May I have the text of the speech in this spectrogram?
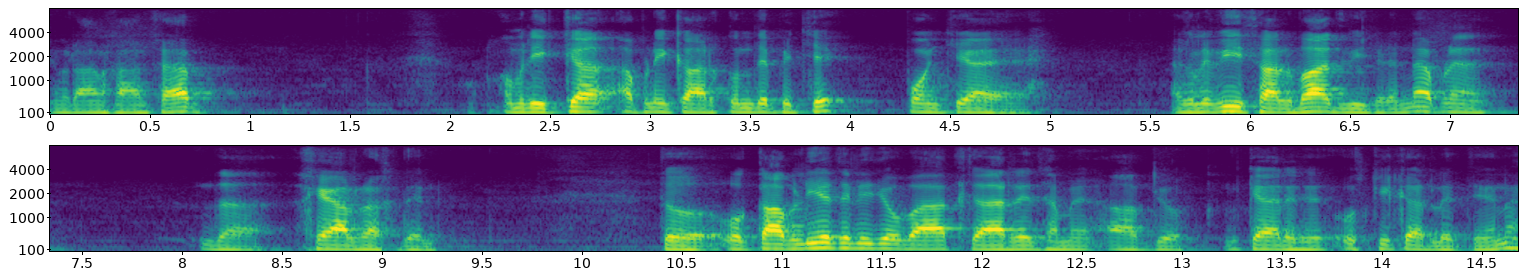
ਇਮਰਾਨ ਖਾਨ ਸਾਹਿਬ ਅਮਰੀਕਾ ਆਪਣੀ ਕਾਰਕੁਨ ਦੇ ਪਿੱਛੇ ਪਹੁੰਚਿਆ ਹੈ ਅਗਲੇ 20 ਸਾਲ ਬਾਅਦ ਵੀ ਜਿਹੜੇ ਨਾ ਆਪਣੇ ਦਾ ख्याल रखते हैं तो वो काबिलियत वाली जो बात कर रहे थे हमें आप जो कह रहे थे उसकी कर लेते हैं ना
